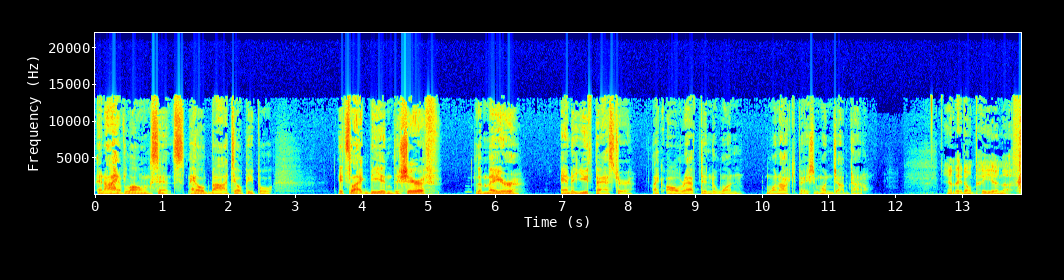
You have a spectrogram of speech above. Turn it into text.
And I have long since held by, I tell people, it's like being the sheriff, the mayor, and a youth pastor, like all wrapped into one one occupation, one job title. And they don't pay you enough.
